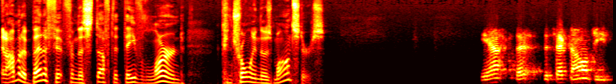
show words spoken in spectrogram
and I'm going to benefit from the stuff that they've learned controlling those monsters. Yeah, that the technology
